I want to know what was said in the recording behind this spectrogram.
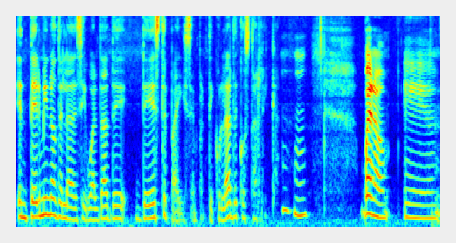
en términos de la desigualdad de, de este país, en particular de Costa Rica? Bueno, eh,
